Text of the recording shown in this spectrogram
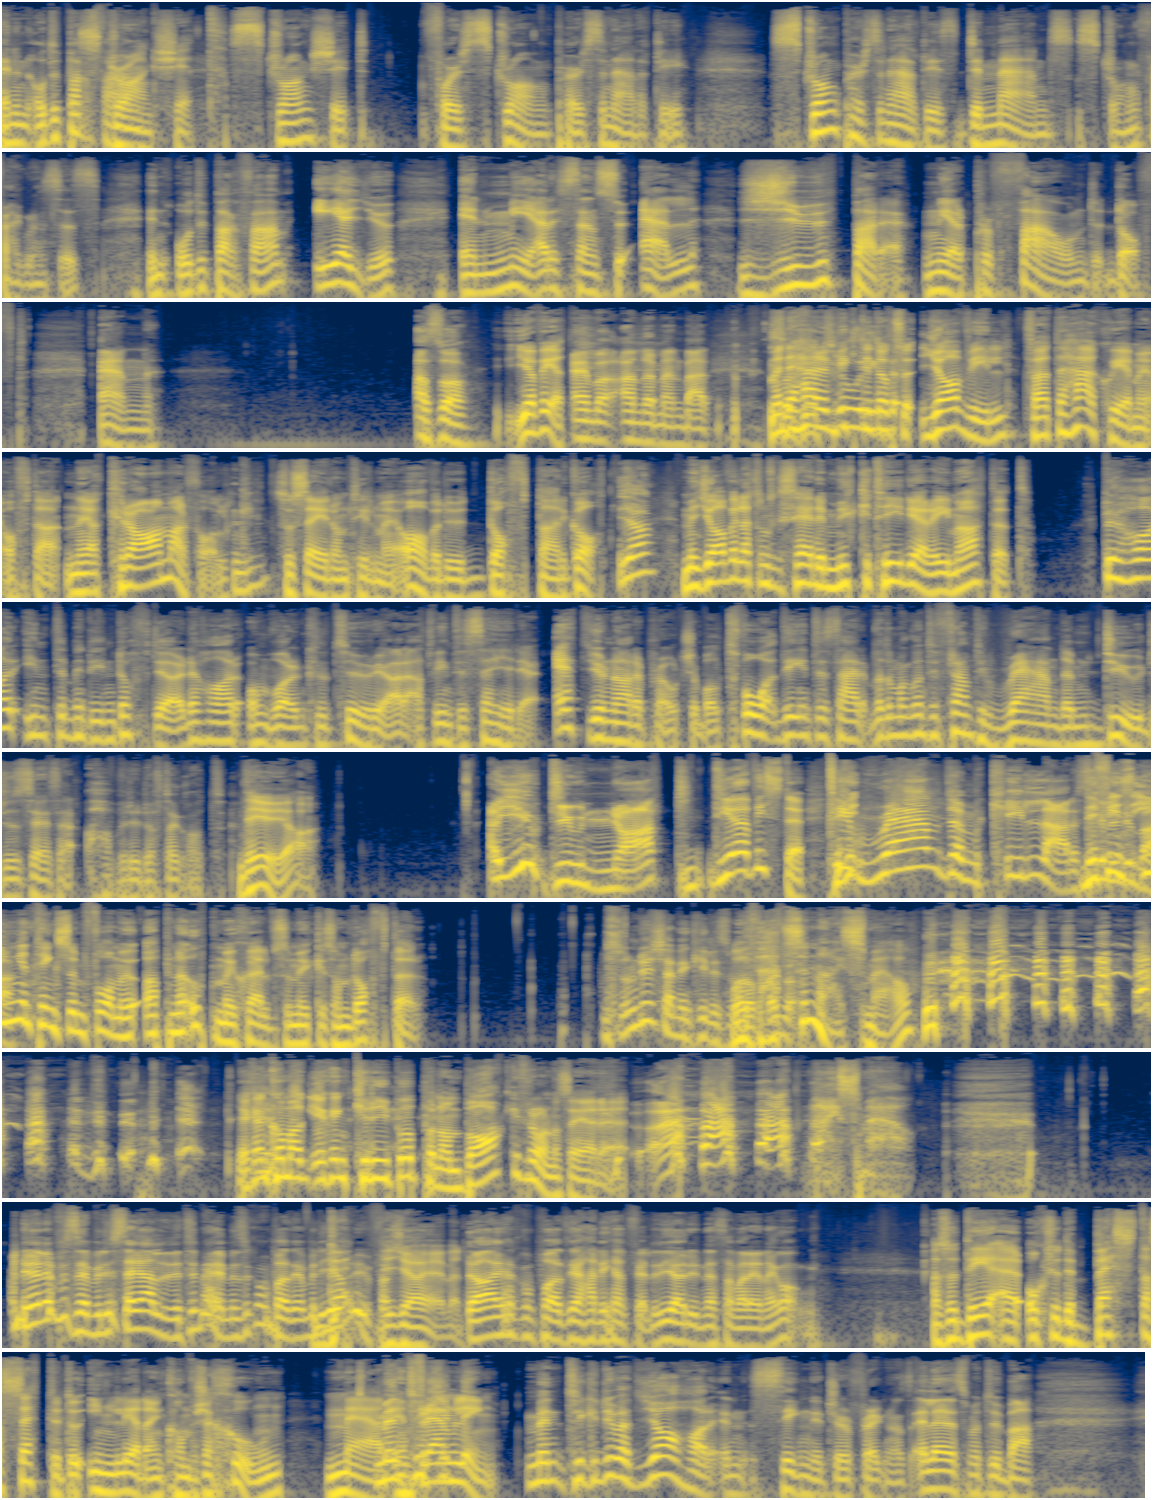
And an eau de parfum Strong shit. strong shit for a strong personality. Strong personalities demands strong fragrances. En eau de parfum är ju en mer sensuell, djupare, mer profound doft än Alltså, Jag vet. än vad andra män bär. Men Så det här är viktigt inte- också. Jag vill, för att det här sker mig ofta, när jag kramar folk Mm. så säger de till mig, åh vad du doftar gott. Ja, Men jag vill att de ska säga det mycket tidigare i mötet. Det har inte med din doft att göra, det har om vår kultur att göra, att vi inte säger det. Ett, you're not approachable. Två, det är inte så här, vadå, man går inte fram till random dudes och säger så här, ah vad du doftar gott. Det gör jag. You do not! Det gör jag visst det. Det, Till fin- random killar det finns bara, ingenting som får mig att öppna upp mig själv så mycket som dofter. Som du känner en kille som Well doftar that's gott. a nice smell. jag, kan komma, jag kan krypa upp på någon bakifrån och säga det. Nice smell. Nu höll jag på att säga, men du säger aldrig det till mig, men så kom jag på att ja, men det gör du ju Det faktiskt. gör jag väl. Ja, jag kom på att jag hade helt fel, det gör du ju nästan varenda gång. Alltså det är också det bästa sättet att inleda en konversation med en tycker- främling. Men tycker du att jag har en signature fragrance? Eller är det som att du bara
